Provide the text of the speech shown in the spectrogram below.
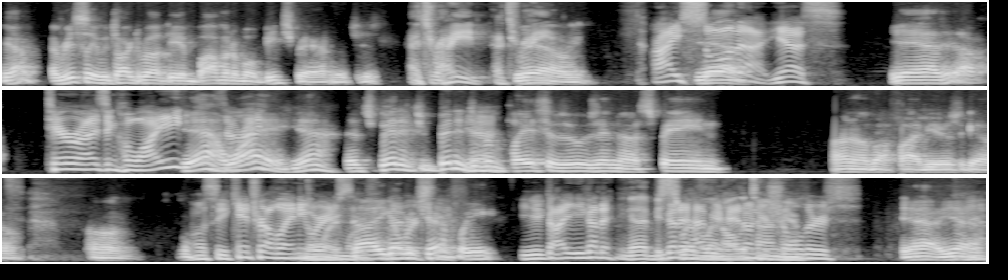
yeah, and recently we talked about the abominable beach bear, which is That's right. That's right. yeah, I saw Yeah. that. Yes, yeah, terrorizing Hawaii. yeah. Hawaii. right? Yeah, it's been it's been in Yeah. different places. It was in uh, Spain. I don't know about five years ago. Um, Well, so you can't travel anywhere Nowhere anymore. no, you got to be Nowhere safe. careful. You- You got you got to You gotta be you have your head on your here. shoulders. Yeah, yeah, Yeah.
